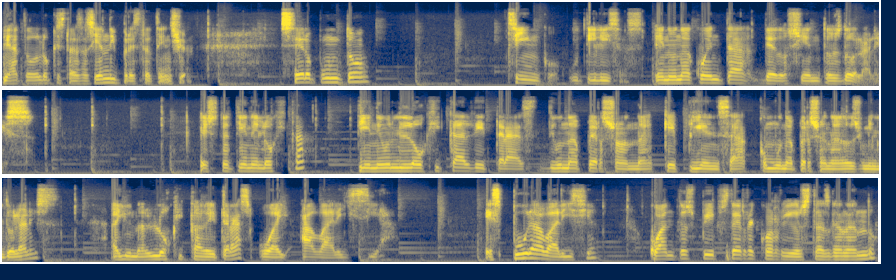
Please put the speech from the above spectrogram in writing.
Deja todo lo que estás haciendo y presta atención. 0.5 utilizas en una cuenta de 200 dólares. ¿Esto tiene lógica? Tiene una lógica detrás de una persona que piensa como una persona de 2 dólares. ¿Hay una lógica detrás o hay avaricia? ¿Es pura avaricia? ¿Cuántos pips de recorrido estás ganando?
